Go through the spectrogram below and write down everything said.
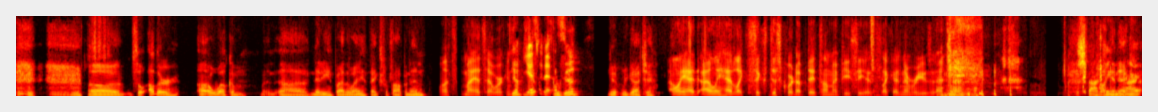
uh, so other, uh, oh, welcome, uh, Nitty. By the way, thanks for popping in. Well, it's my headset working. Yep. Yes, yep, it is. Sounds good. Yep, we got you. I only had I only had like six Discord updates on my PC. It's like I never use it. Shocking. Fucking our,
